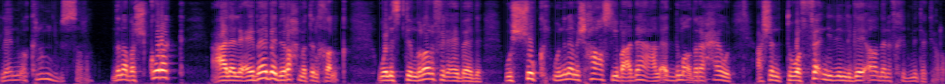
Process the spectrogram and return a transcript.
لأنه أكرمني بالصلاة. ده أنا بشكرك على العبادة برحمة الخلق والاستمرار في العبادة والشكر وإن أنا مش هعصي بعدها على قد ما أقدر أحاول عشان توفقني للي جاي. آه ده أنا في خدمتك يا رب.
